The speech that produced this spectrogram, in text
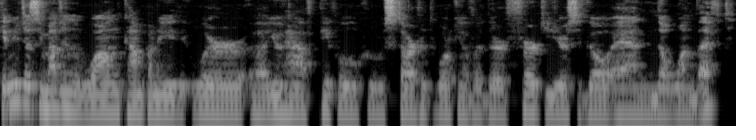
can you just imagine one company where uh, you have people who started working over there 30 years ago and no one left?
